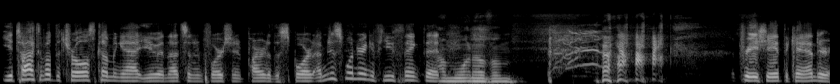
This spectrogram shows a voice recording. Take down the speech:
you talked about the trolls coming at you, and that's an unfortunate part of the sport. I'm just wondering if you think that I'm one of them. appreciate the candor.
